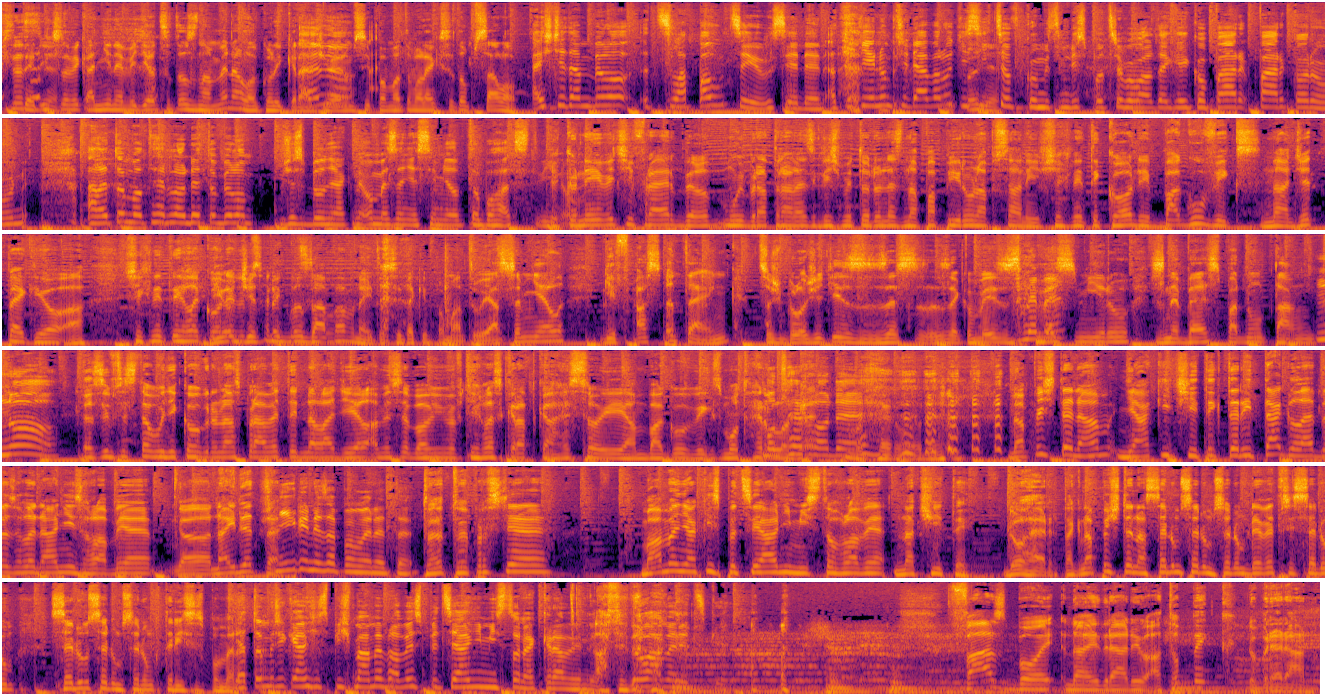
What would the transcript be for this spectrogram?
Teď když člověk ani nevěděl, co to znamenalo kolikrát, že Ano. jenom si pamatoval, jak se to psalo. A ještě tam bylo Clapaucius jeden a to ti jenom přidávalo tisícovku, myslím, když spotřeboval tak jako pár, pár korun. Ale to Motherlode to bylo, že jsi byl nějak neomezeně, si měl to bohatství. Jako no. největší frajer byl můj bratranec, když mi to dones na papíru napsaný, všechny ty kódy, Baguvix na jetpack, jo, a všechny tyhle kódy. Jo, jetpack byl zábavný, to si taky pamatuju. Já jsem měl Give us a tank, což bylo, že ti z, z, z, jakoby z nebe? vesmíru, z nebe spadnul tank. No, Já si představu někoho, kdo nás právě teď naladil a my se bavíme v těchto zkratkách. Hesoi, Jambagu, Vix, Motherlode. Motherlode. Napište nám nějaký cheaty, který takhle bez hledání z hlavě uh, najdete. Nikdy nezapomenete. To, je- to je prostě... Máme nějaký speciální místo v hlavě na cheaty do her. Tak napište na 777 937 777, který si Já vzpomenete. tomu říkám, že spíš máme v hlavě speciální místo na kraviny. Asi to tak. máme vždycky. Fast Boy na Hit Radio a Topic. Dobré ráno.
